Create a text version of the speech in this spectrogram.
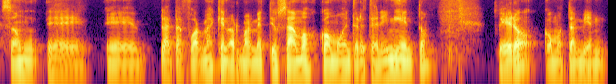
son eh, eh, plataformas que normalmente usamos como entretenimiento, pero como también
